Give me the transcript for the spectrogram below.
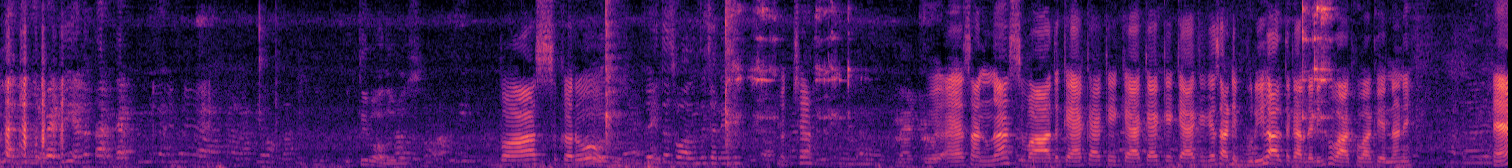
ਮੈਂ ਦੂਰ ਬੈਠੀ ਹਾਂ ਨਾ ਤਾਂ ਕਰਕੇ। ਉੱਤੀ ਪਾ ਦਿਓ ਬਸ। ਬਸ ਕਰੋ। ਨਹੀਂ ਤਾਂ ਸਵਾਦ ਹੁੰਦੇ ਚਨੇ ਦੀ ਅੱਛਾ। ਐ ਸਾਨੂੰ ਨਾ ਸਵਾਦ ਕਹਿ ਕਹਿ ਕੇ ਕਹਿ ਕਹਿ ਕੇ ਕਹਿ ਕਹਿ ਕੇ ਸਾਡੀ ਬੁਰੀ ਹਾਲਤ ਕਰ ਦੇਣੀ ਖਵਾ ਖਵਾ ਕੇ ਇਹਨਾਂ ਨੇ। ਹੈ?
